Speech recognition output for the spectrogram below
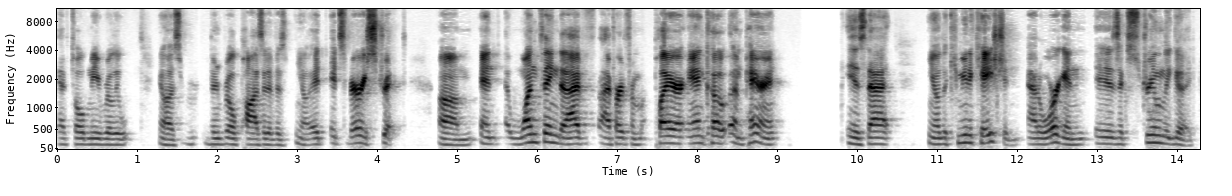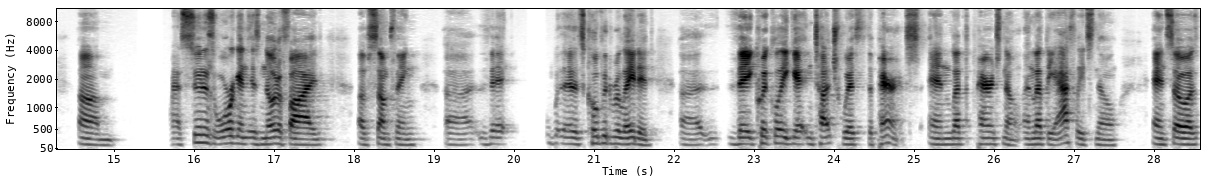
have told me really you know has been real positive. Is you know it, it's very strict. Um, and one thing that I've I've heard from player and co and parent is that you know the communication at Oregon is extremely good. Um, as soon as Oregon is notified of something uh, that that is COVID related, uh, they quickly get in touch with the parents and let the parents know and let the athletes know. And so as,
